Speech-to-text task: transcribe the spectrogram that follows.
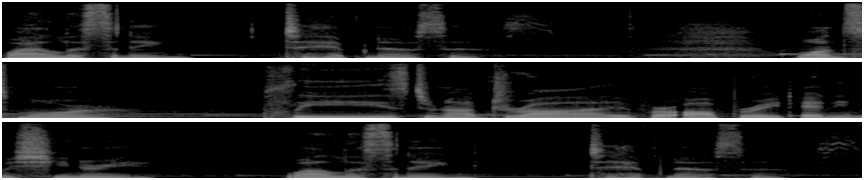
while listening to hypnosis. Once more, please do not drive or operate any machinery while listening to hypnosis.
